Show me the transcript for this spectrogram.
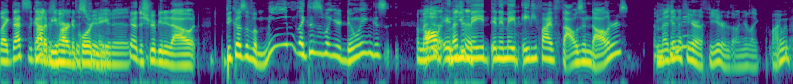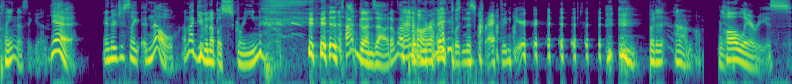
Like that's got to be hard to coordinate. You got to distribute it out because of a meme. Like this is what you're doing. This Imagine- all, and you if- made and it made eighty five thousand dollars. Imagine if you're a theater though, and you're like, "Why are we playing this again?" Yeah. And they're just like, no, I'm not giving up a screen. Top Gun's out. I'm not, putting, know, I'm not putting this crap in here. But it, I don't know. Yeah. Hilarious.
